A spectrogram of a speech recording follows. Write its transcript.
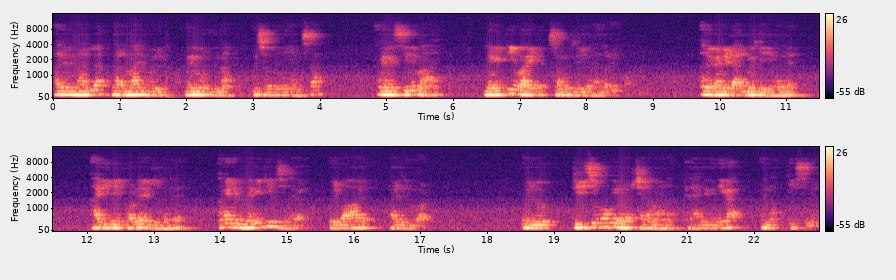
അതിന് നല്ല നടന്മാർ പോലും നിന്ന് കൊടുക്കുന്ന ഒരു ശോഭനീയ അവസ്ഥ. അങ്ങനെ സിനിമ നെഗറ്റീവായിട്ട് സമൂഹത്തിൽ വരാൻ തുടങ്ങി അത് കണ്ടിട്ട് അഡ്മിറ്റ് ചെയ്യുന്നവർ ആ രീതിയിൽ കൊള്ളയടിക്കുന്നത് അങ്ങനെ നെഗറ്റീവ് ചിന്തകൾ ഒരുപാട് വളരുമ്പോൾ ഒരു തിരിച്ചുപോകെയുള്ള ക്ഷണമാണ് രാജകന്യക എന്ന ഈ സിനിമ.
